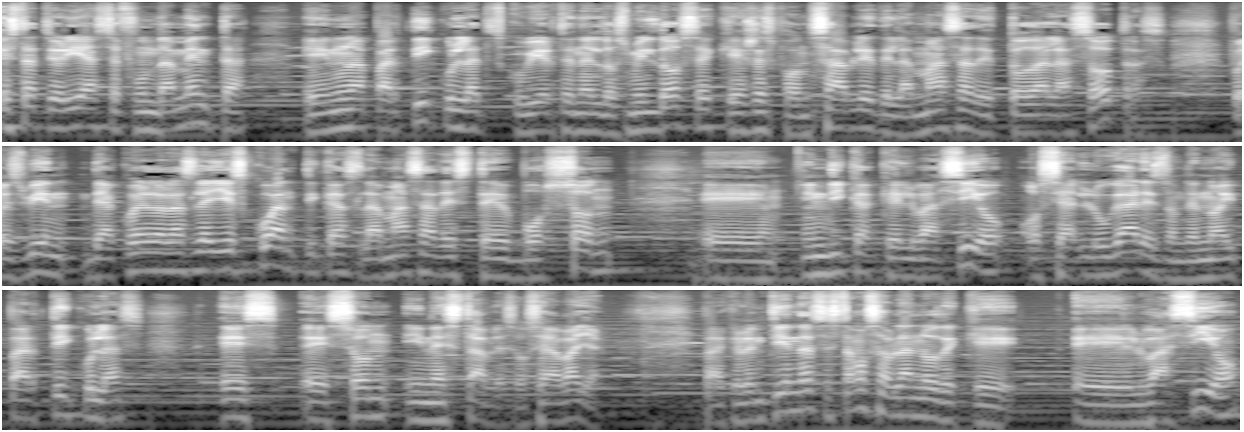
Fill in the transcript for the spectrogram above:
Esta teoría se fundamenta en una partícula descubierta en el 2012 que es responsable de la masa de todas las otras. Pues bien, de acuerdo a las leyes cuánticas, la masa de este bosón eh, indica que el vacío, o sea, lugares donde no hay partículas, es, eh, son inestables. O sea, vaya, para que lo entiendas, estamos hablando de que eh, el vacío,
